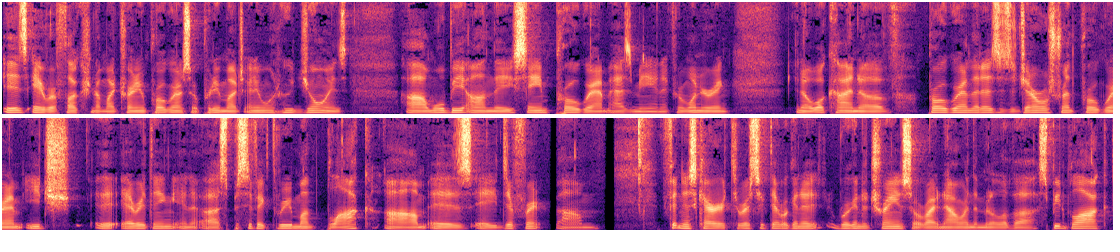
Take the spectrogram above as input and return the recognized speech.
is a reflection of my training program, so pretty much anyone who joins um, will be on the same program as me. And if you're wondering, you know, what kind of program that is, it's a general strength program. Each everything in a specific three month block um, is a different um, fitness characteristic that we're gonna we're gonna train. So right now we're in the middle of a speed block.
